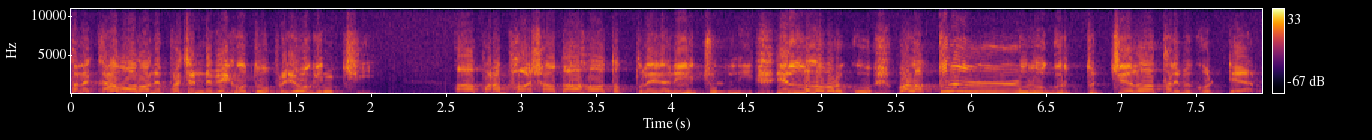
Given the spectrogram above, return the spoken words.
తన కరవాలని ప్రచండ వేగంతో ప్రయోగించి ఆ పరభాషా దాహాతత్తులైన నీచుల్ని ఇళ్ళల వరకు వాళ్ళ తుల్లులు గుర్తుచ్చేలా తరిమి కొట్టారు.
